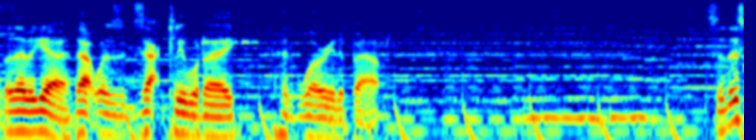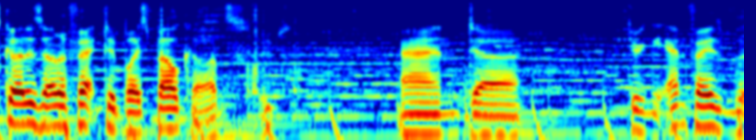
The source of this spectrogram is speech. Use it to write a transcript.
Well, there we go. That was exactly what I had worried about. So this card is unaffected by spell cards. Oops. And uh, during the end phase of, the,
